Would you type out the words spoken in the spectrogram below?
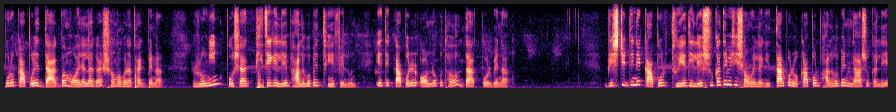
পুরো কাপড়ে দাগ বা ময়লা লাগার সম্ভাবনা থাকবে না। রঙিন পোশাক ভিজে গেলে ভালোভাবে ধুয়ে ফেলুন। এতে কাপড়ের অন্য কোথাও দাগ পড়বে না। বৃষ্টির দিনে কাপড় ধুয়ে দিলে শুকাতে বেশি সময় লাগে। তারপরও কাপড় ভালোভাবে না শুকালে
